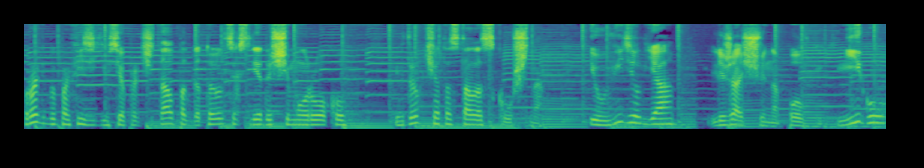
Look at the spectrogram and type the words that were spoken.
Вроде бы по физике все прочитал, подготовился к следующему уроку, и вдруг что-то стало скучно. И увидел я лежащую на полке книгу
